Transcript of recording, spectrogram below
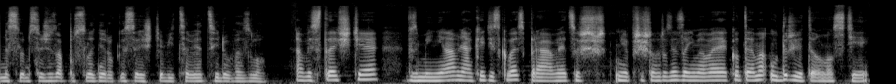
myslím si, že za poslední roky se ještě více věcí dovezlo. A vy jste ještě zmínila v nějaké tiskové zprávě, což mě přišlo hrozně zajímavé jako téma udržitelnosti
